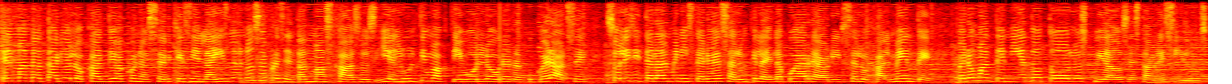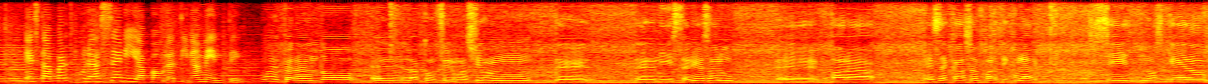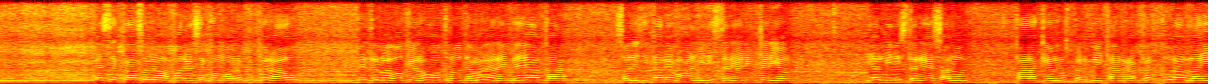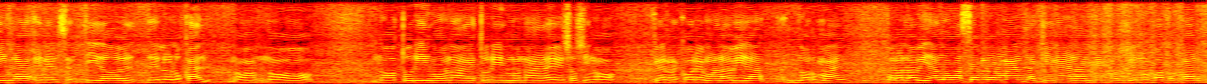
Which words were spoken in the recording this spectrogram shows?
El mandatario local dio a conocer que si en la isla no se presentan más casos y el último activo logre recuperarse, solicitará al Ministerio de Salud que la isla pueda reabrirse localmente, pero manteniendo todos los cuidados establecidos. Esta apertura sería paulatinamente. Estamos esperando eh, la confirmación del Ministerio de Salud eh, para ese caso en particular. Si nos queda, ese caso nos aparece como recuperado, desde luego que nosotros de manera inmediata solicitaremos al Ministerio del Interior y al Ministerio de Salud para que nos permitan reaperturar la isla en el sentido de, lo local, no, no, no turismo, nada de turismo, nada de eso, sino que recobremos la vida normal, pero la vida no va a ser normal de aquí en adelante porque nos va a tocar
